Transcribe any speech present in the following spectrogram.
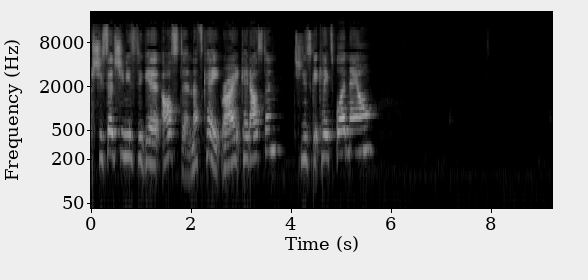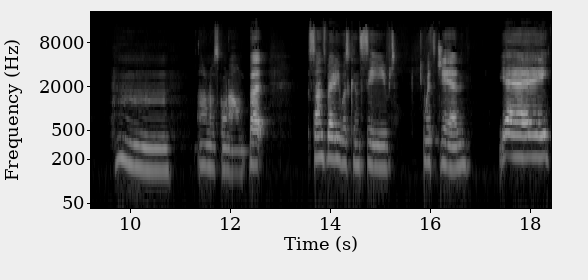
she said she needs to get Austen. That's Kate, right? Kate Austen? She needs to get Kate's blood now? Hmm. I don't know what's going on. But Sun's baby was conceived with Jin. Yay!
